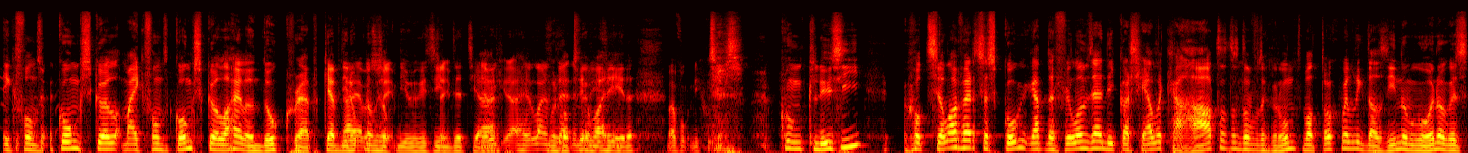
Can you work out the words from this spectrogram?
Ik vond Kong Skull... Maar ik vond Kong Skull Island ook crap. Ik heb die Ja, ook ja, nog eens opnieuw gezien Same. dit jaar. ja, heel lang Voor tijd wat gezien, reden. Maar vond ik niet goed. Dus, conclusie. Godzilla vs. Kong gaat een film zijn die ik waarschijnlijk gehaat had tot op de grond. Maar toch wil ik dat zien om gewoon nog eens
